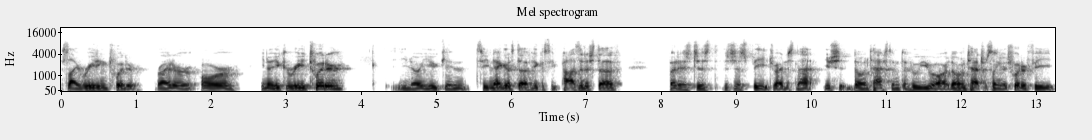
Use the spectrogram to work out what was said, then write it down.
it's like reading Twitter, right? Or or you know, you can read Twitter, you know, you can see negative stuff, you can see positive stuff, but it's just it's just feeds, right? It's not you should don't attach them to who you are. Don't attach what's on your Twitter feed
